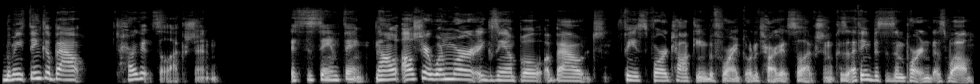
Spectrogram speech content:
When we think about target selection, it's the same thing. Now I'll, I'll share one more example about phase four talking before I go to target selection, because I think this is important as well.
